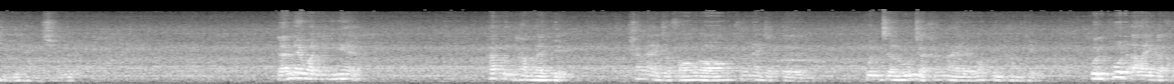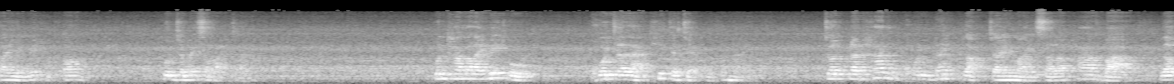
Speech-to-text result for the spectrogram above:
ถีแห่งชีวิต และในวันนี้เนี่ย ถ้าคุณทำอะไรผิด ข้างในจะฟ้องร้อง ข้างในจะเตือน คุณจะรู้จากข้างในเลยว่าคุณทำผิด คุณพูดอะไรกับใครอย่างไม่ถูกต้อง คุณจะไม่สบายใจ คุณทำอะไรไม่ถูก คุณจะแหละที่จะเจ็บอยู่ข้างใน จนกระทั่งคุณได้กลับใจใหม่สารภาพบาปแล้ว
